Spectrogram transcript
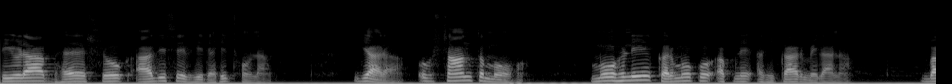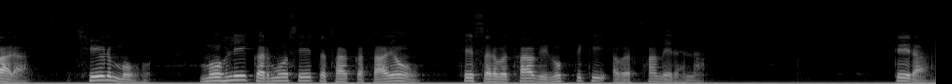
पीड़ा, भय, शोक आदि से भी रहित होना। ग्यारह, उपशांत मोह मोहनीय कर्मों को अपने अधिकार में लाना। बारह, क्षीण मोह। मोहनीय कर्मों से तथा कषायों से सर्वथा विमुक्त की अवस्था में रहना। तेरह,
